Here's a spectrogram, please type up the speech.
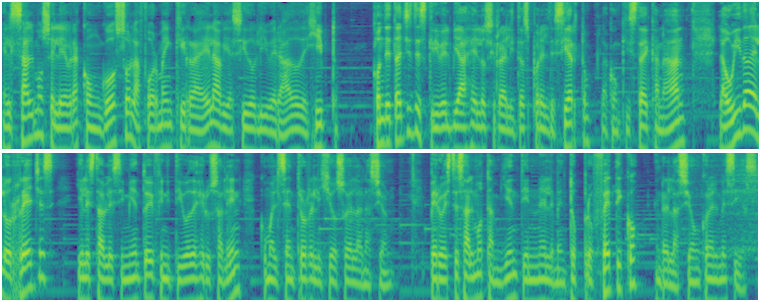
El salmo celebra con gozo la forma en que Israel había sido liberado de Egipto. Con detalles describe el viaje de los israelitas por el desierto, la conquista de Canaán, la huida de los reyes y el establecimiento definitivo de Jerusalén como el centro religioso de la nación. Pero este salmo también tiene un elemento profético en relación con el Mesías.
